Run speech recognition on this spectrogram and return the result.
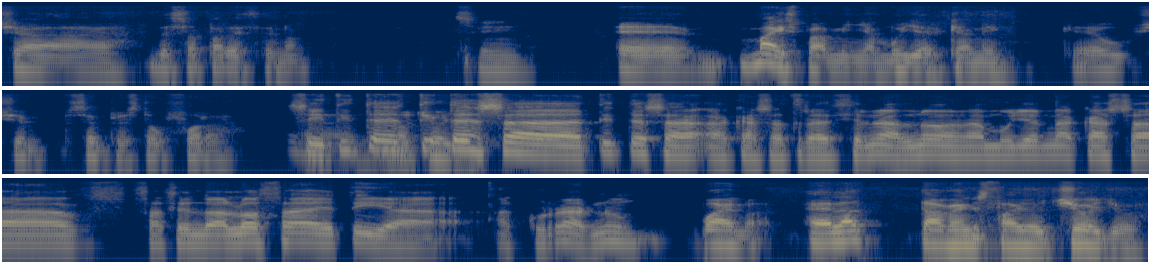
xa desaparece, non? Sí. Eh, máis para a miña muller que a min, que uh, eu sempre, sempre estou fora. Sí, eh, ti, te, ti tes, a, ti tes a, a casa tradicional, non? A muller na casa facendo a loza e ti a, a currar, non? Bueno, ela tamén este, fai o chollo.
